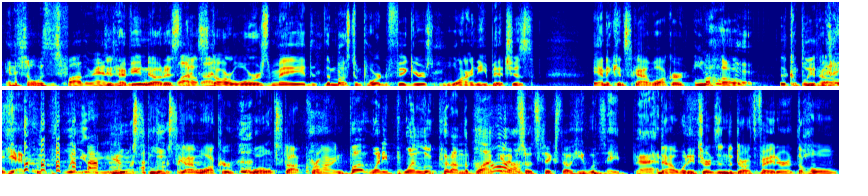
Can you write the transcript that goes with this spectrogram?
and so was his father. Anakin. Dude, have you noticed how Black eye. Star Wars made the most important figures whiny bitches? Anakin Skywalker, You know a hoe, what? A complete hoe. Yeah, completely. yeah. Luke, Luke Skywalker won't stop crying. But when he when Luke put on the black in episode six, though, he was a bad. Now, when he turns into Darth Vader, the whole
